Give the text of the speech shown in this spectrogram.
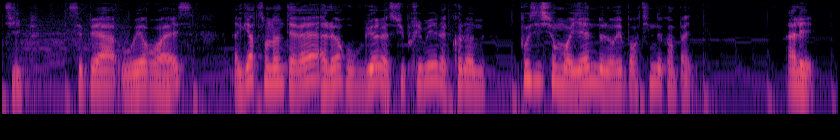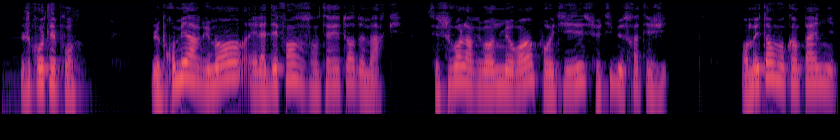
type CPA ou ROAS, elle garde son intérêt à l'heure où Google a supprimé la colonne position moyenne de nos reporting de campagne. Allez, je compte les points. Le premier argument est la défense de son territoire de marque. C'est souvent l'argument numéro 1 pour utiliser ce type de stratégie. En mettant vos campagnes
